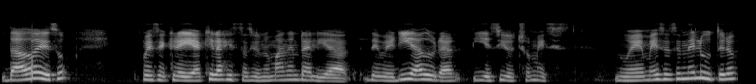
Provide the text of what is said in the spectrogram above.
dado eso, pues se creía que la gestación humana en realidad debería durar 18 meses, 9 meses en el útero,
